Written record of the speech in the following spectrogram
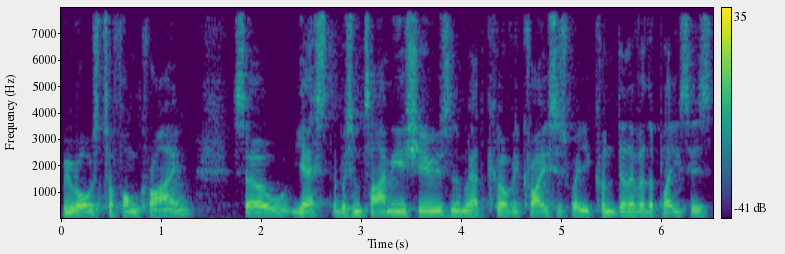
we were always tough on crime. So, yes, there were some timing issues, and we had COVID crisis where you couldn't deliver the places.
